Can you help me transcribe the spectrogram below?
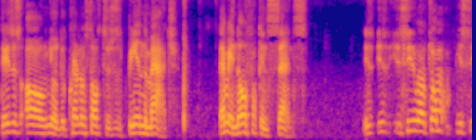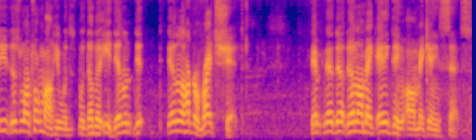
they just uh you know declare themselves to just be in the match. That made no fucking sense. You, you, you, see what I'm talking? You see, this is what I'm talking about here with, with WWE. They don't, they, they don't know how to write shit. They, they, they don't make anything or uh, make any sense.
